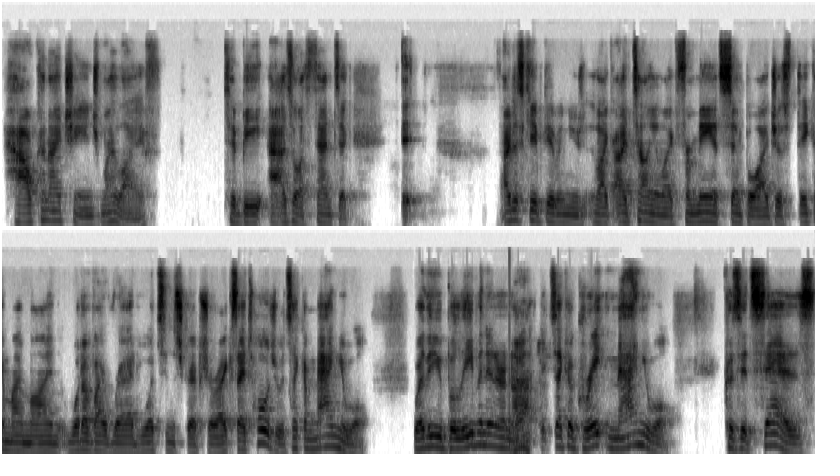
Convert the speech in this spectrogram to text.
How can I change my life to be as authentic? It, I just keep giving you, like, I tell you, like, for me, it's simple. I just think in my mind, what have I read? What's in scripture, right? Because I told you, it's like a manual. Whether you believe in it or not, it's like a great manual because it says,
